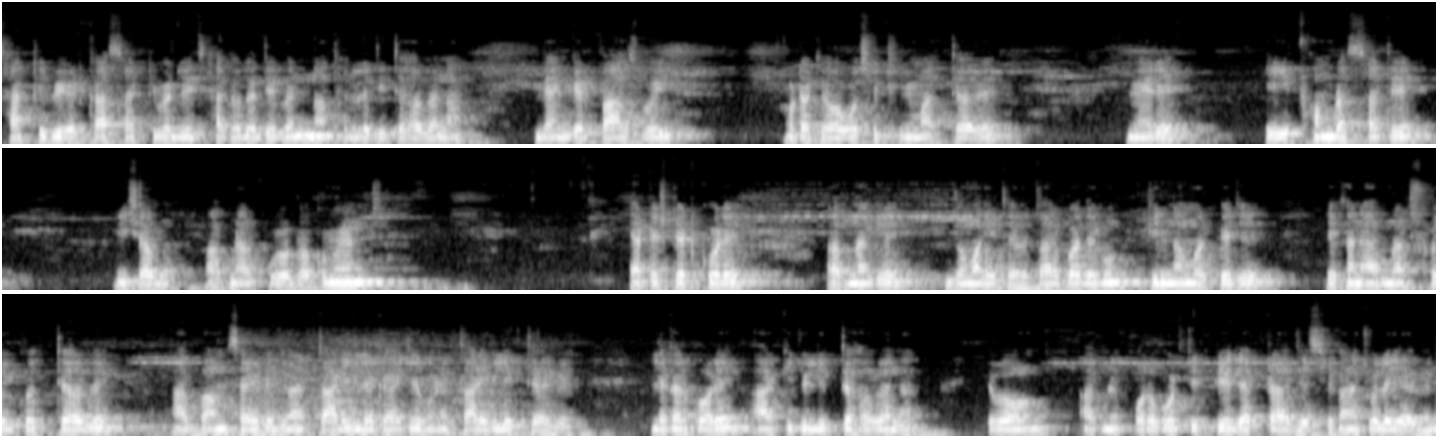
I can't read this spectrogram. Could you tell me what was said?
সার্টিফিকেট কাস্ট সার্টিফিকেট যদি থাকে তো দেবেন, না থাকলে দিতে হবে না। ব্যাংকের পাসবই ওটাকে অবশ্যই ঠিক মারতে হবে। মেরে এই ফর্মটার সাথে এইসব আপনার পুরো ডকুমেন্টস অ্যাটেস্টেড করে আপনাকে জমা দিতে হবে। তারপর দেখুন, তিন নম্বর পেজে এখানে আপনার সই করতে হবে আর বাম সাইডে যেখানে তারিখ লেখা আছে, ওখানে তারিখ লিখতে হবে। লেখার পরে আর কিছু লিখতে হবে না এবং আপনি পরবর্তী পেজ একটা আছে, সেখানে চলে যাবেন।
